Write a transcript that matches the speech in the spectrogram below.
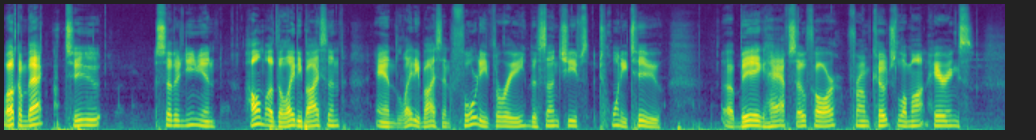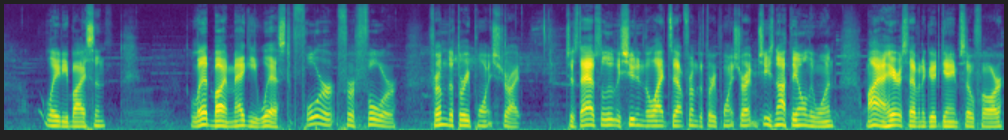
Welcome back to Southern Union, home of the Lady Bison, and Lady Bison 43, the Sun Chiefs 22. A big half so far from Coach Lamont Herring's Lady Bison, led by Maggie West, four for four from the three point stripe. Just absolutely shooting the lights out from the three point stripe, and she's not the only one. Maya Harris having a good game so far,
